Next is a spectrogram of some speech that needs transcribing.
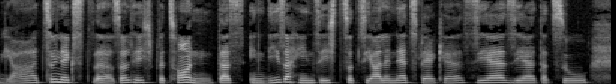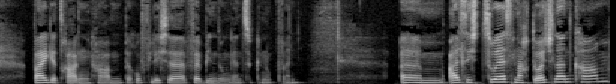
Ja, zunächst äh, sollte ich betonen, dass in dieser Hinsicht soziale Netzwerke sehr, sehr dazu beigetragen haben, berufliche Verbindungen zu knüpfen. Ähm, als ich zuerst nach Deutschland kam,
